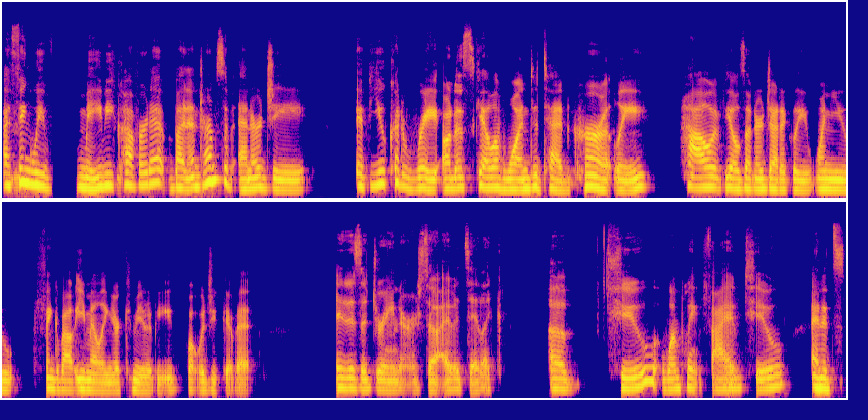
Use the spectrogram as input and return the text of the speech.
I mm. think we've maybe covered it, but in terms of energy, if you could rate on a scale of one to 10 currently how it feels energetically when you think about emailing your community, what would you give it? It is a drainer. So I would say like a two, 1.5, two. And it's,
